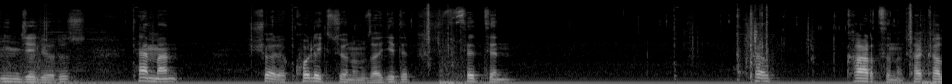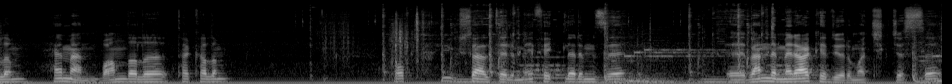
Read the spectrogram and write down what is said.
inceliyoruz. Hemen şöyle koleksiyonumuza gidip setin ka- kartını takalım. Hemen bandalı takalım. Hop yükseltelim efektlerimizi. Ee, ben de merak ediyorum açıkçası.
